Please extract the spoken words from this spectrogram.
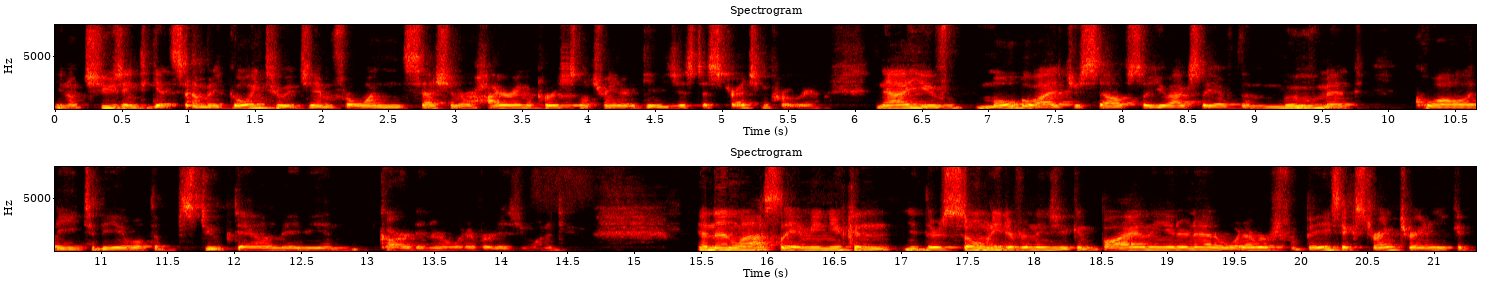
you know choosing to get somebody going to a gym for one session or hiring a personal trainer to give you just a stretching program now you've mobilized yourself so you actually have the movement quality to be able to stoop down maybe and garden or whatever it is you want to do. And then lastly i mean you can there's so many different things you can buy on the internet or whatever for basic strength training. You could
